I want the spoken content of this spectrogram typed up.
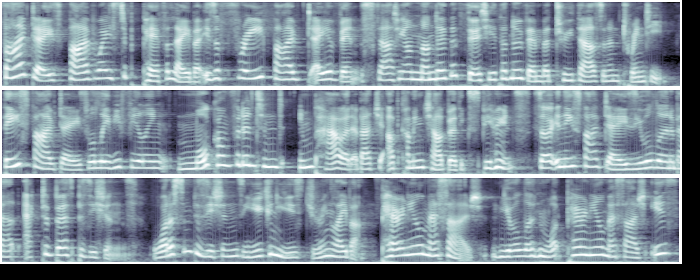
Five Days, Five Ways to Prepare for Labour is a free five day event starting on Monday, the 30th of November 2020. These five days will leave you feeling more confident and empowered about your upcoming childbirth experience. So, in these five days, you will learn about active birth positions, what are some positions you can use during labour? Perineal massage. You will learn what perineal massage is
